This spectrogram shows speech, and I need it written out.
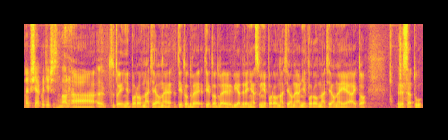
Lepšie ako tie, čo sme mali. A toto je neporovnateľné, tieto dve, tieto dve vyjadrenia sú neporovnateľné a neporovnateľné porovnateľné je aj to, že sa tu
